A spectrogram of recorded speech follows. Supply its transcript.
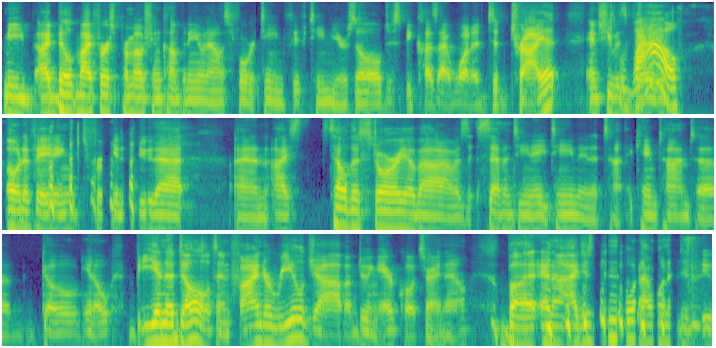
me. I built my first promotion company when I was 14, 15 years old, just because I wanted to try it. And she was wow. motivating for me to do that. And I tell this story about I was 17, 18, and it, t- it came time to go, you know, be an adult and find a real job. I'm doing air quotes right now, but and I just didn't know what I wanted to do.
